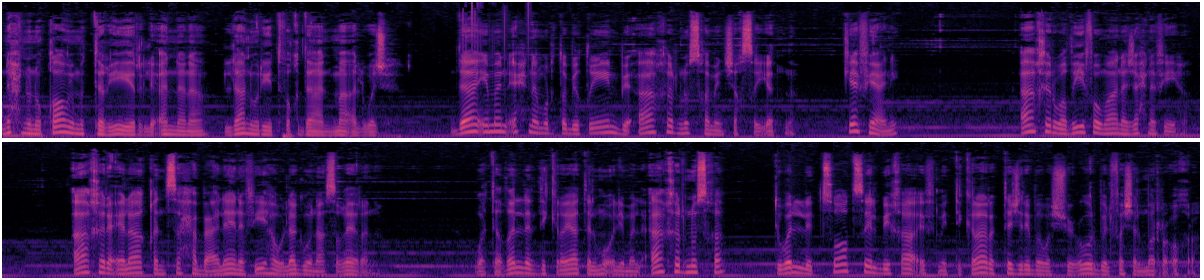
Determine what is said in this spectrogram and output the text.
نحن نقاوم التغيير لأننا لا نريد فقدان ماء الوجه. دائما إحنا مرتبطين بآخر نسخة من شخصيتنا. كيف يعني؟ آخر وظيفة وما نجحنا فيها. آخر علاقة انسحب علينا فيها ولقوا ناس غيرنا وتظل الذكريات المؤلمة. لآخر نسخة تولد صوت سلبي خائف من تكرار التجربة والشعور بالفشل مرة أخرى.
